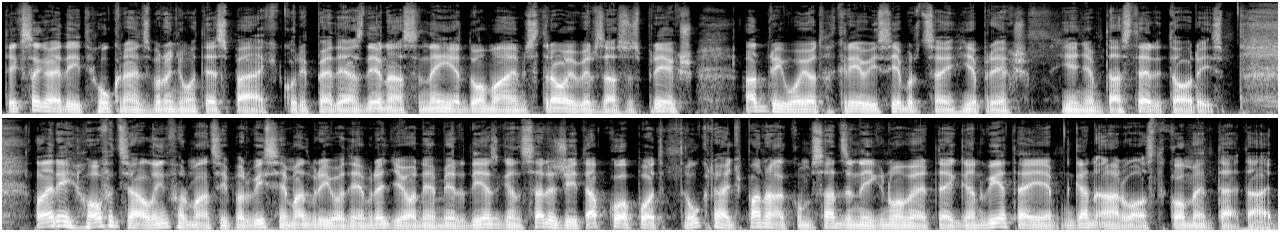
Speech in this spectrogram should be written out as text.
tiek sagaidīti Ukraiņas bruņotie spēki, kuri pēdējās dienās neiedomājami strauji virzās uz priekšu, atbrīvojot Krievijas iebrucēju iepriekš ieņemtās teritorijas. Lai arī oficiāla informācija par visiem atbrīvotiem reģioniem ir diezgan sarežģīta apkopot, Ukrāņu panākums atzinīgi novērtē gan vietējie, gan ārvalstu komentētāji.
